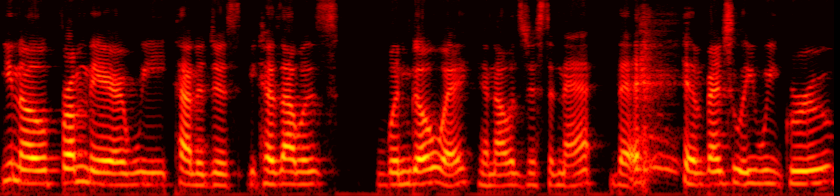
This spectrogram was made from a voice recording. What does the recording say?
you know, from there we kind of just because I was wouldn't go away and I was just a gnat that eventually we grew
